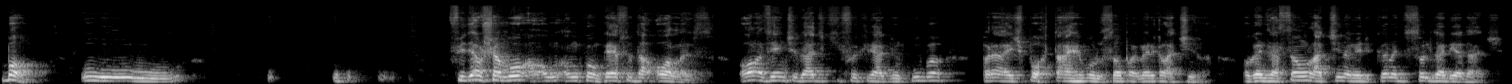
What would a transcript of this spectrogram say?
Bom, o, o Fidel chamou a um, a um, congresso da OLAS. OLAS é a entidade que foi criada em Cuba para exportar a revolução para a América Latina. Organização Latino-Americana de Solidariedade.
